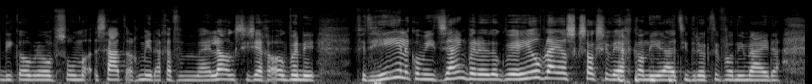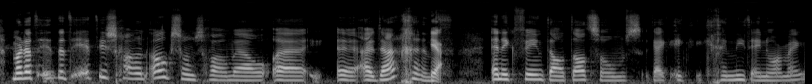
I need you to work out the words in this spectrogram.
die komen dan op zondag, zaterdagmiddag even bij mij langs. Die zeggen ook, ben, ik vind het heerlijk om hier te zijn. Ik ben ook weer heel blij als ik straks weer weg kan hier uit die drukte van die meiden. Maar dat, dat, het is gewoon ook soms gewoon wel eh, eh, uitdagend. Ja. En ik vind dat dat soms... Kijk, ik, ik geniet enorm. Ik,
